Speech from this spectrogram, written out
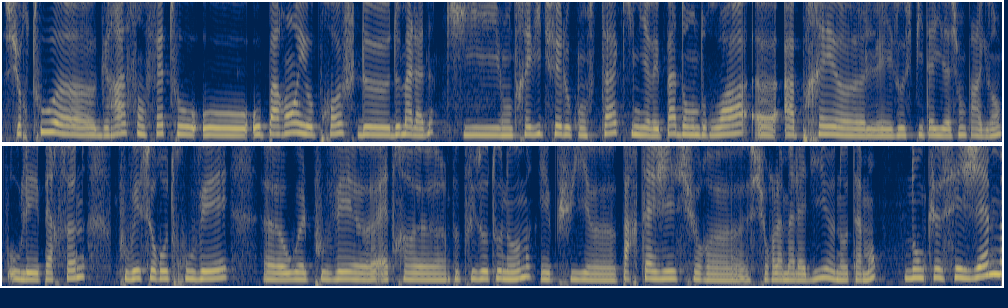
surtout euh, grâce en fait aux, aux- aux parents et aux proches de, de malades qui ont très vite fait le constat qu'il n'y avait pas d'endroit euh, après euh, les hospitalisations par exemple où les personnes pouvaient se retrouver, où elles pouvaient être un peu plus autonomes et puis partager sur, sur la maladie notamment. Donc euh, ces gemmes,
